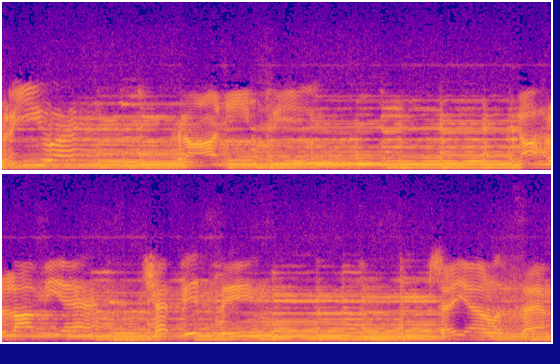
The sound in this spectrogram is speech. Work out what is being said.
brýle chránící. Na hlavě čepisy přejel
